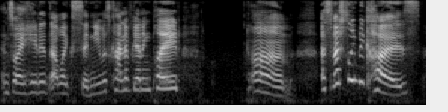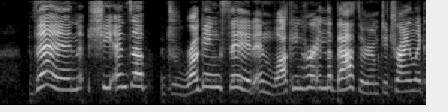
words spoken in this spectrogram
And so I hated that like Sydney was kind of getting played. Um especially because then she ends up drugging Sid and locking her in the bathroom to try and like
